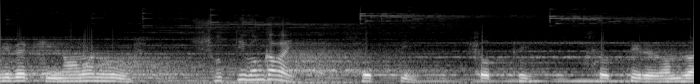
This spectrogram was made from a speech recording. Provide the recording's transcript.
বিবেকহীন অমানুষ? সত্যি বঙ্কা ভাই সত্যি সত্যি সত্যি রে রমজান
